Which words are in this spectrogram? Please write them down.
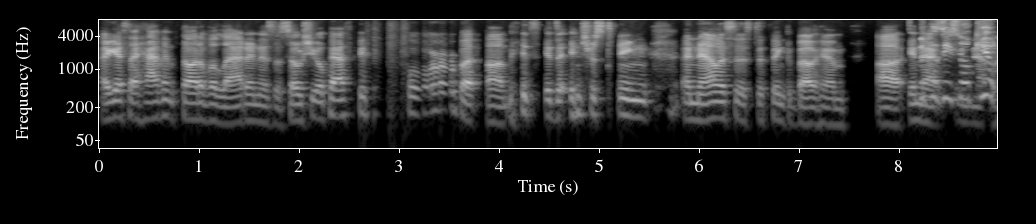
I guess I haven't thought of Aladdin as a sociopath before, but um, it's it's an interesting analysis to think about him. Uh, in because that, he's so cute.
